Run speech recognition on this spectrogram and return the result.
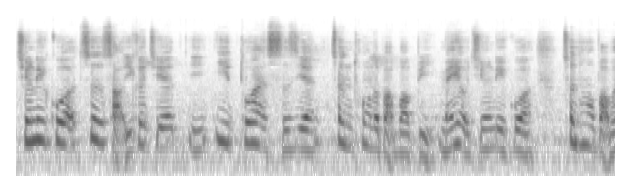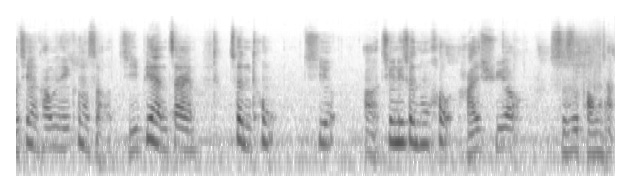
经历过至少一个阶一一段时间阵痛的宝宝，比没有经历过阵痛的宝宝健康问题更少。即便在阵痛经啊经历阵痛后，还需要实施剖宫产。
